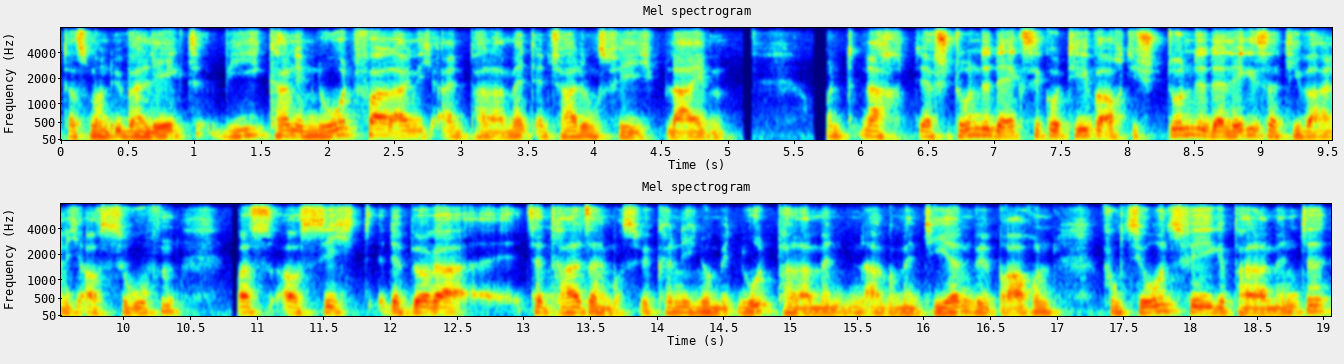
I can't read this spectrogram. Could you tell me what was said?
dass man überlegt, wie kann im Notfall eigentlich ein Parlament entscheidungsfähig bleiben und nach der Stunde der Exekutive auch die Stunde der Legislative eigentlich auszurufen, was aus Sicht der Bürger äh, zentral sein muss. Wir können nicht nur mit Notparlamenten argumentieren, wir brauchen funktionsfähige Parlamente,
